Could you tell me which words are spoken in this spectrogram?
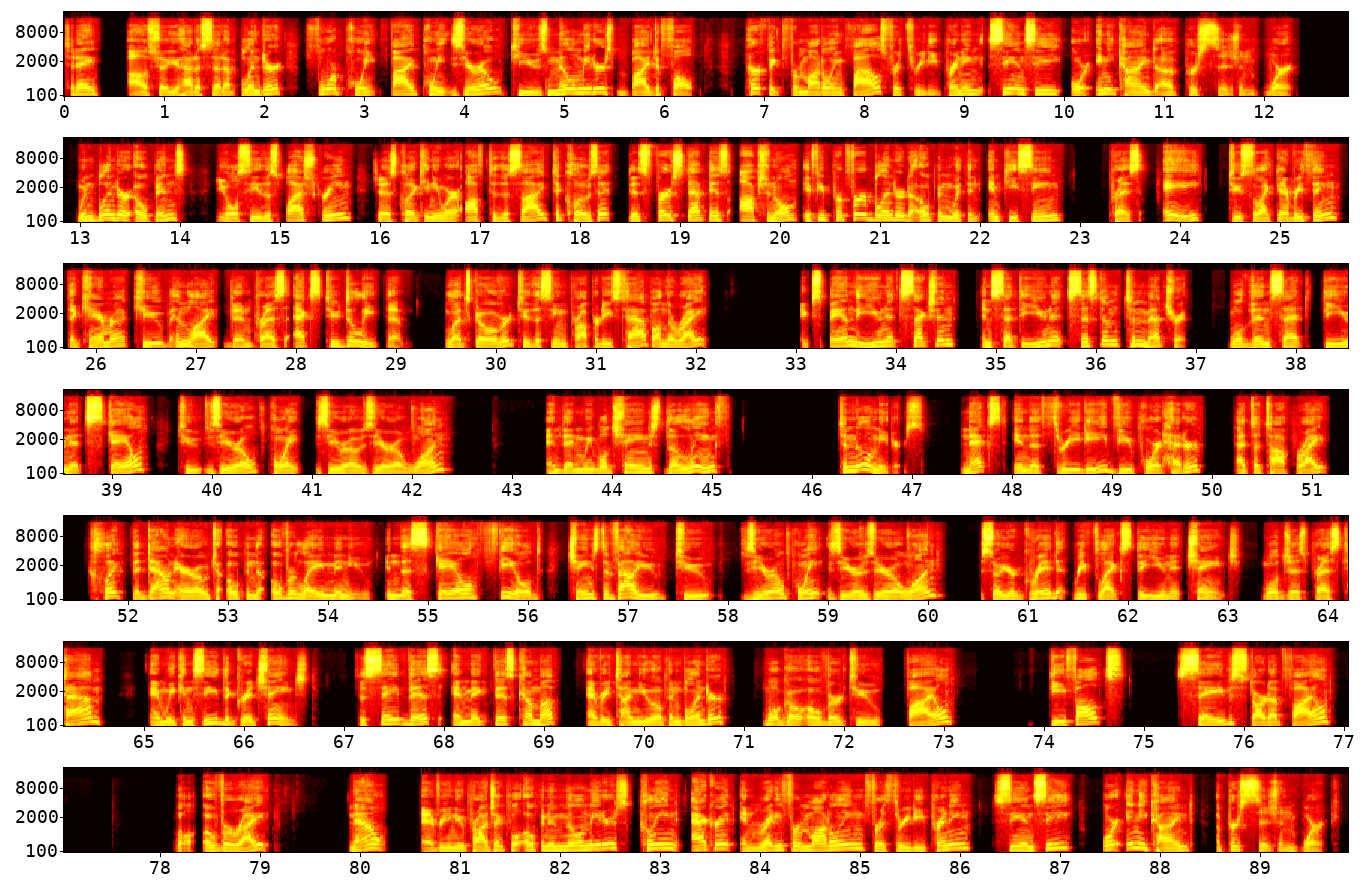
Today, I'll show you how to set up Blender 4.5.0 to use millimeters by default. Perfect for modeling files for 3D printing, CNC, or any kind of precision work. When Blender opens, you'll see the splash screen. Just click anywhere off to the side to close it. This first step is optional. If you prefer Blender to open with an empty scene, press A to select everything, the camera, cube, and light, then press X to delete them. Let's go over to the Scene Properties tab on the right, expand the Unit section, and set the unit system to metric. We'll then set the unit scale to 0.001, and then we will change the length to millimeters. Next, in the 3D viewport header, at the top right, click the down arrow to open the overlay menu. In the scale field, change the value to 0.001 so your grid reflects the unit change. We'll just press tab and we can see the grid changed. To save this and make this come up every time you open Blender, we'll go over to File, Defaults, Save Startup File. We'll overwrite. Now, every new project will open in millimeters, clean, accurate, and ready for modeling for 3D printing, CNC, or any kind of precision work.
